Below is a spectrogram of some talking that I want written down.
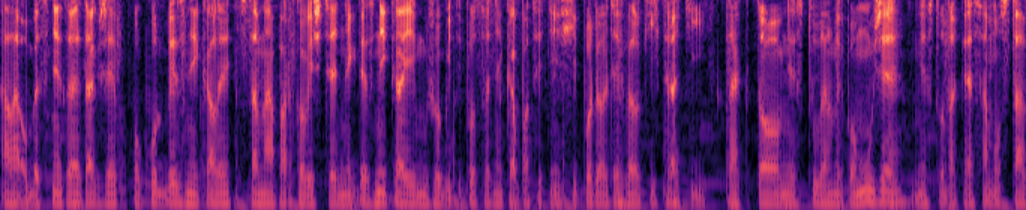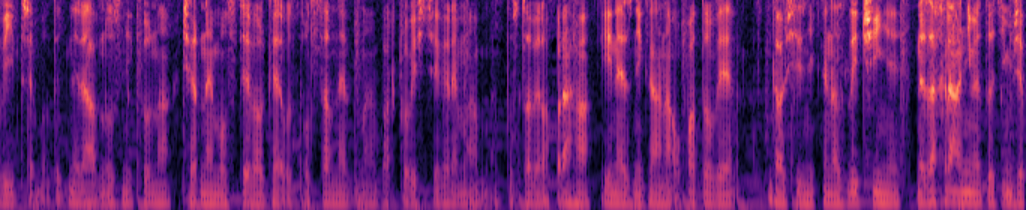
Ale obecně to je tak, že pokud by vznikaly odstavná parkoviště, ještě někde vznikají, můžou být i podstatně kapacitnější podél těch velkých tratí, tak to městu velmi pomůže. Město také samostaví, třeba teď nedávno vznikl na Černém mostě velké odstavné parkoviště, které má postavila Praha, jiné vzniká na Opatově, další vznikne na Zličíně. Nezachráníme to tím, že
